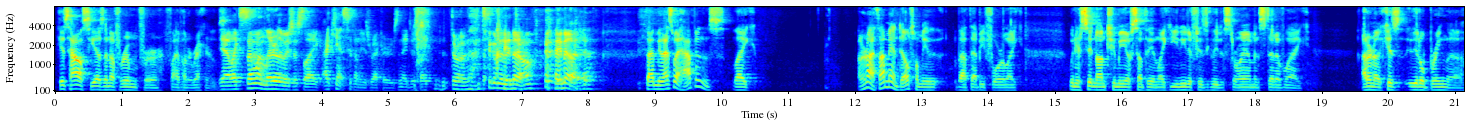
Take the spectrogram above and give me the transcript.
his house, he has enough room for five hundred records. Yeah, like someone literally was just like, I can't sit on these records, and they just like throw them, took them to the dump. I know. I mean, that's what happens. Like, I don't know. I thought Mandel told me about that before. Like, when you're sitting on too many of something, like you need to physically destroy them instead of like, I don't know, because it'll bring the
